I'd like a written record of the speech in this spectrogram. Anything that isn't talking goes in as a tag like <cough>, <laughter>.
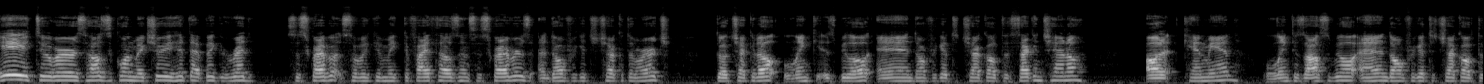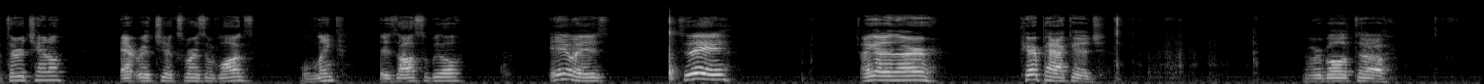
Hey YouTubers, how's it going? Make sure you hit that big red subscribe button so we can make the 5,000 subscribers. And don't forget to check out the merch. Go check it out. Link is below. And don't forget to check out the second channel, Audit Canman. Link is also below. And don't forget to check out the third channel, at Richie Explores and Vlogs. Link is also below. Anyways, today I got another care package. We're about to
